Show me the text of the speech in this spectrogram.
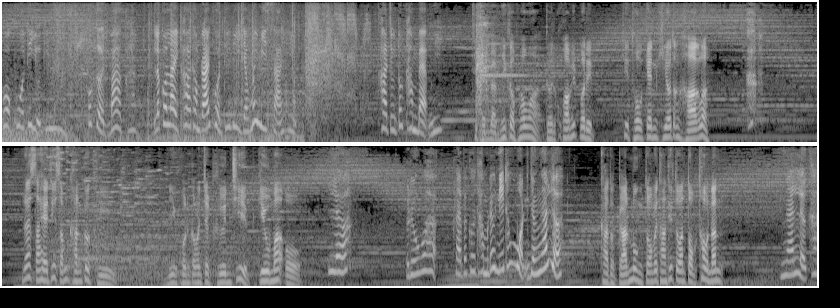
พวกผู้ที่อยู่ที่นี่ก็เกิดบ้าคลั่งแล้วก็ไล่ข้าทำร้ายคนที่นี่ยังไม่มีสาเหตุข้าจึงต้องทำแบบนี้ ที่เป็นแบบนี้ก็เพราะว่าเกิดความวิปริตที่โทเกนเคียวตั้งหากล่ะ และสาเหตุที่สำคัญก็คือ มีคนกำลังจะคืนชีพกิลมาโอ เหรอ รู้ว่าใครเป็นคนทำเรื่องนี้ทั้งหมดอย่างนั้นเหรอ ข้าต้องการมุ่งตรงไปทางทิศตะวันตกเท่านั้น งั้นเหรอคะ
